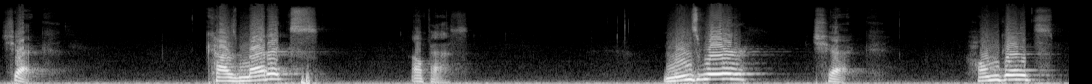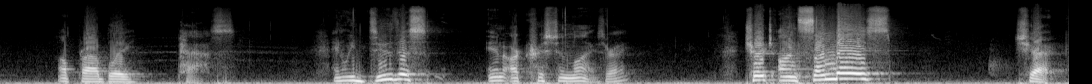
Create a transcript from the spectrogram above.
check. Cosmetics, I'll pass. Menswear, check. Home goods, I'll probably pass. And we do this in our Christian lives, right? Church on Sundays, check.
